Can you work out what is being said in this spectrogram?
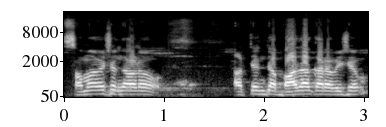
సమావేశం కావడం అత్యంత బాధాకర విషయం.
